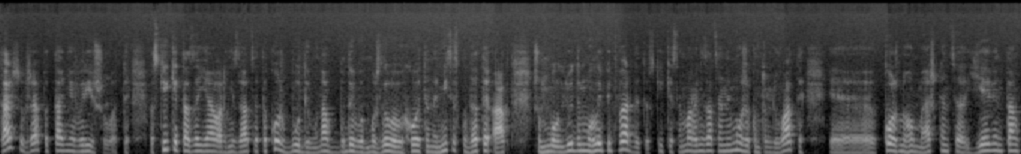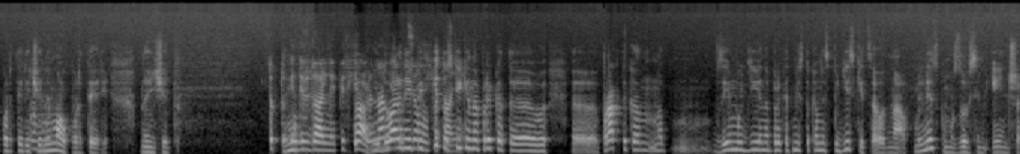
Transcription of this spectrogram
далі вже питання вирішувати. Оскільки та заява організація також буде, вона буде можливо виходити на місце, складати акт, щоб люди могли підтвердити, оскільки сама організація не може контролювати е, кожного мешканця, є він там в квартирі чи угу. нема в квартирі. Значить, Тобто Тому- індивідуальний підхід, Так, принаймні, індивідуальний цьому підхід, питанні. оскільки, наприклад, е, е, практика взаємодії, наприклад, місто Кам'янець-Подільський це одна, в Хмельницькому зовсім інша,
